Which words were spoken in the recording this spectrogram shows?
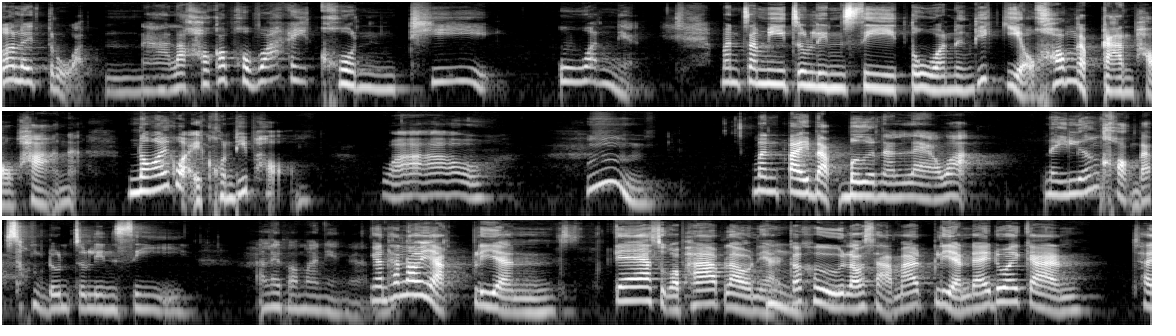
ก็เลยตรวจอืมนะคะแล้วเขาก็พบว่าไอ้คนที่อ้วนเนี่ย มันจะมีจุลินทรีย์ตัวหนึ่งที่เกี่ยวข้องกับการเผาผลาญอะน้อยกว่าไอ้คนที่ผอม ว้าว อืม มันไปแบบเบอร์นั้นแล้วอะในเรื่องของแบบสมดุลจุลินทรีย์ อะไรประมาณอย่างนั้นงั้นถ้าเราอยากเปลี่ยนแก้สุขภาพเราเนี่ยอืมก็คือเราสามารถเปลี่ยนได้ด้วยการใช้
